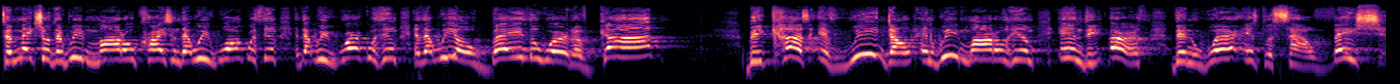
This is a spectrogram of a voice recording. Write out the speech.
to make sure that we model Christ and that we walk with Him and that we work with Him and that we obey the Word of God. Because if we don't and we model Him in the earth, then where is the salvation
